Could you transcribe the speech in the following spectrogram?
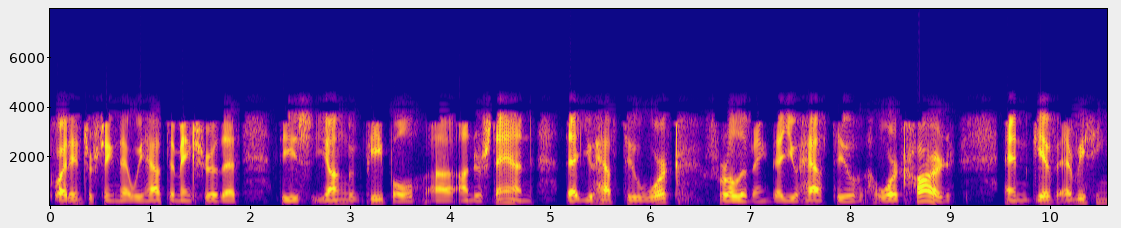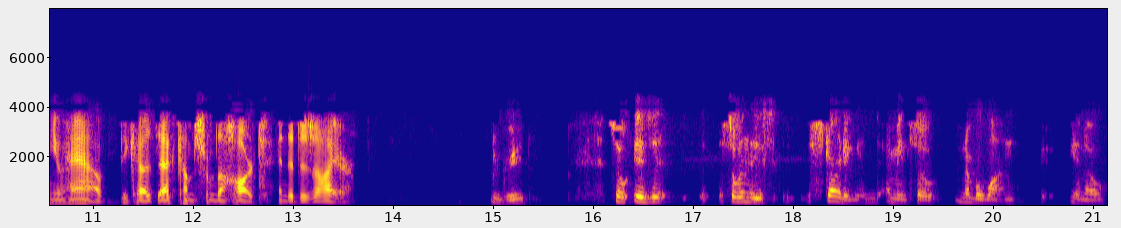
quite interesting that we have to make sure that these young people uh, understand that you have to work for a living, that you have to work hard and give everything you have because that comes from the heart and the desire. Agreed. So is it so in these starting? I mean, so number one, you know,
